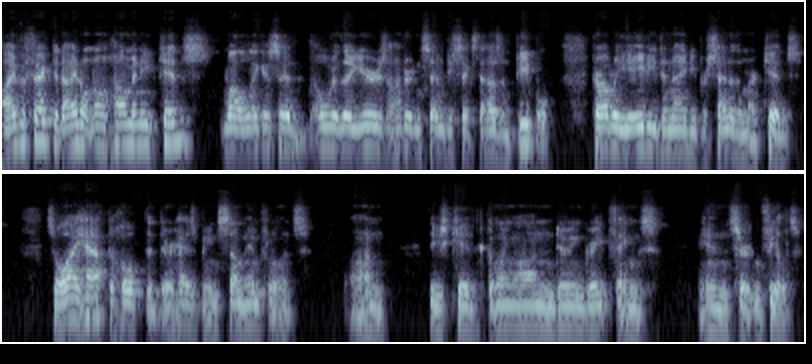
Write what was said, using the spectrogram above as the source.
I've affected, I don't know how many kids. Well, like I said, over the years, 176,000 people, probably 80 to 90 percent of them are kids. So I have to hope that there has been some influence on these kids going on doing great things in certain fields.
